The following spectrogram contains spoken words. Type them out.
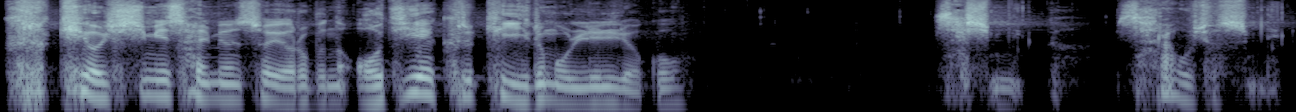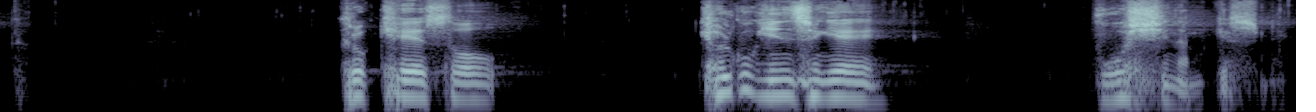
그렇게 열심히 살면서 여러분 어디에 그렇게 이름 올리려고 사십니까? 살아오셨습니까? 그렇게 해서 결국 인생에 무엇이 남겠습니까?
